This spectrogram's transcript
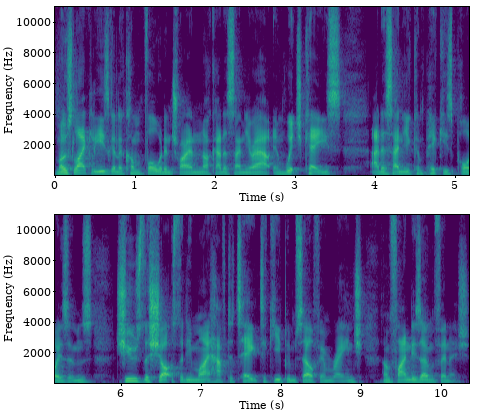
Most likely he's going to come forward and try and knock Adesanya out, in which case Adesanya can pick his poisons, choose the shots that he might have to take to keep himself in range, and find his own finish.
